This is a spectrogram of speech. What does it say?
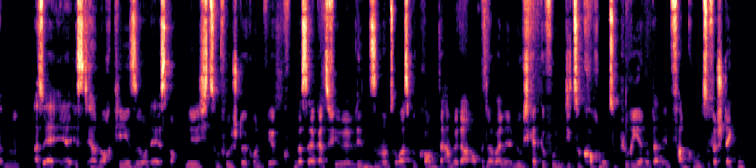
ähm, also er, er isst ja noch Käse und er isst noch Milch zum Frühstück und wir gucken, dass er ganz viele Linsen und sowas bekommt. Da haben wir da auch mittlerweile eine Möglichkeit gefunden, die zu kochen und zu pürieren und dann in Pfannkuchen zu verstecken,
